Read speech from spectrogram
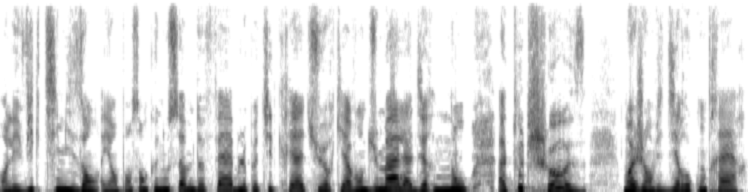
en les victimisant et en pensant que nous sommes de faibles petites créatures qui avons du mal à dire non à toute chose, moi j'ai envie de dire au contraire.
